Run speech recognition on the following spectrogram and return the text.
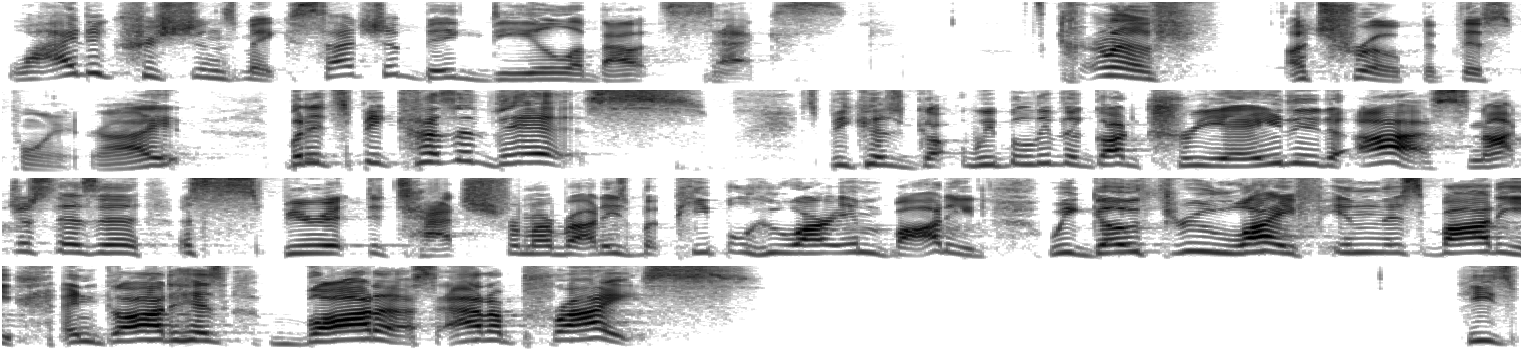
Why do Christians make such a big deal about sex? It's kind of a trope at this point, right? But it's because of this. It's because God, we believe that God created us, not just as a, a, spirit detached from our bodies, but people who are embodied. We go through life in this body, and God has bought us at a price. He's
